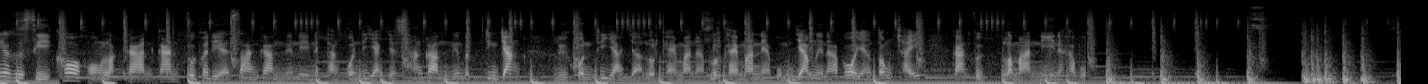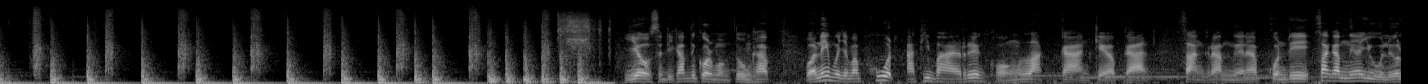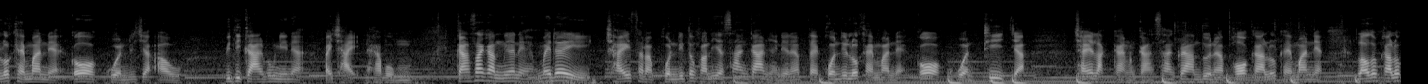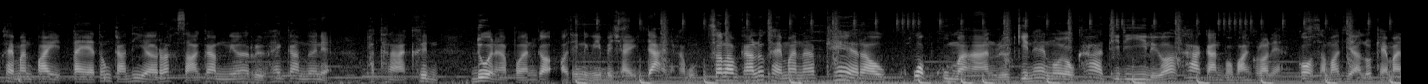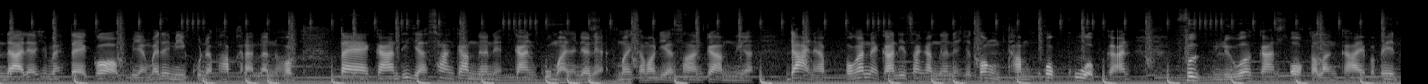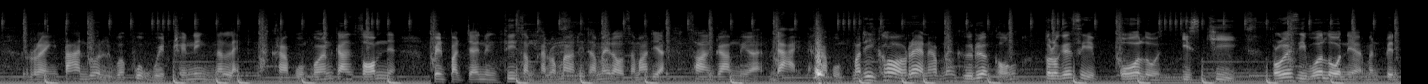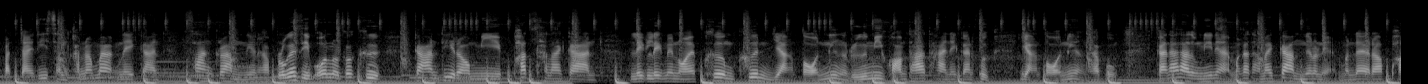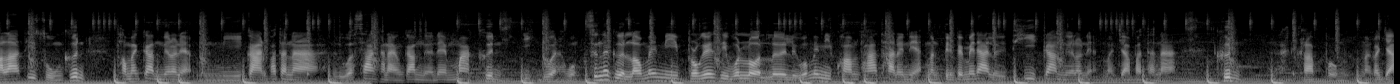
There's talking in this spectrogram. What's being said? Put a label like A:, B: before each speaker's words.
A: นี่ก็คือ 4 ข้อของหลักการการฝึกเพื่อที่จะสร้างกล้ามเนื้อนั่นเองนทั้งคนที่อยากจะสร้างกล้ามเนื้อแบบจริงจังหรือคนที่อยากจะลดไขมันนะครับลดไขมันเนี่ยผมย้ำเลยนะครับก็ยังต้องใช้การฝึกประมาณนี้นะครับผมโยสวัสดีครับทุกคนผมตูมครับ วันนี้ผมจะมาพูดอธิบายเรื่องของหลักการเกี่ยวกับการ ร้างกล้ามเนื้อนะครับ คนที่สร้างกล้ามเนื้ออยู่หรือลดไขมันเนี่ยก็ควรที่จะเอาวิธีการพวกนี้เนี่ยไปใช้นะครับผมการสร้างกล้ามเนื้อเนี่ยไม่ได้ใช้สำหรับคนที่ต้องการที่จะสร้างกล้ามอย่างเดียวนะครับแต่คนที่ลดไขมันเนี่ยก็ควรที่จะใช้หลักการของการสร้างกล้ามด้วยนะเพราะการลดไขมันเนี่ยเราต้องการลดไขมันไป แต่ต้องการที่จะรักษากล้ามเนื้อหรือให้กล้ามเนื้อเนี่ยพัฒนาขึ้น ด้วยนะครับ เพราะฉะนั้นก็เอาเทคนิคนี้ไปใช้ได้นะครับผมสำหรับการลดไขมันนะครับ แค่เราควบคุมอาหาร หรือกินให้น้อยกว่าค่า TD หรือว่าค่าการเผาผลาญของเราเนี่ยก็สามารถที่จะลดไขมันได้แล้วใช่ไหมแต่ก็ยังไม่ได้มีคุณภาพขนาดนั้นนะครับ แต่การที่จะสร้างกล้ามเนื้อเนี่ยการคุมอาหารอย่างเดียวเนี่ยไม่สามารถที่จะสร้างกล้ามเนื้อได้นะครับ เพราะงั้นในการที่สร้างกล้ามเนื้อเนี่ยจะต้องทำควบคู่กับการฝึกหรือว่าการออกกำลังกายประเภทแรงต้านด้วยหรือว่าพวกเวทเทรนนิ่งนั่นแหละนะครับผมเพราะงั้นการซ้อมเนี่ย เป็นปัจจัยหนึ่งที่สำคัญมาก ๆ ที่ทำให้เราสามารถที่จะสร้างกล้ามเนื้อได้นะครับผม มาที่ข้อแรกนะครับ นั่นคือเรื่องของ progressive overload is key progressive overload เนี่ยมันเป็นปัจจัยที่สำคัญมาก ๆ ในการสร้างกล้ามเนื้อนะครับ progressive overload ก็คือการที่เรามีพัฒนาการเล็ก ๆ น้อย ๆ เพิ่มขึ้นอย่างต่อเนื่อง หรือมีความท้าทายในการฝึกอย่างต่อเนื่องครับผม การท้าทายตรงนี้เนี่ยมันก็ทำให้กล้ามเนื้อเราเนี่ยมันได้รับภาระที่สูงขึ้นทำให้กล้ามเนื้อเราเนี่ยมันมีการพัฒนาหรือว่าสร้างขนาดของกล้ามเนื้อได้มากขึ้นอีกด้วยครับผม ซึ่งถ้าเกิดเราไม่มี progressive overload เลย หรือว่าไม่มีความท้าทายเลยเนี่ย มันเป็นไปไม่ได้เลยที่กล้ามเนื้อเราเนี่ย มันจะพัฒนาขึ้นนะครับผม มันก็จะ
